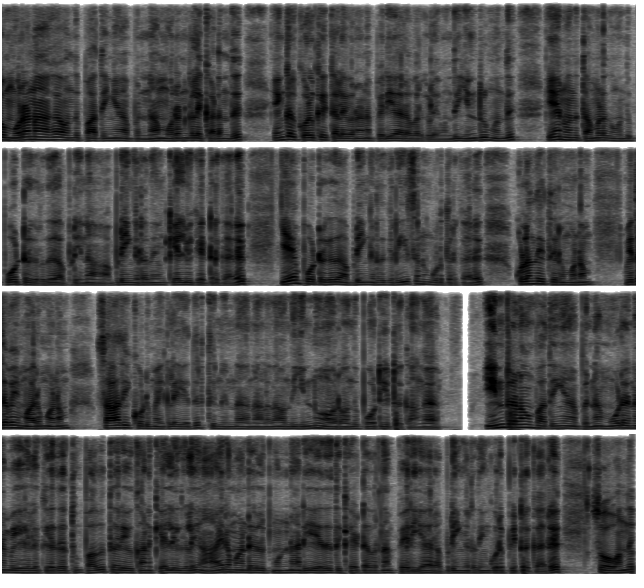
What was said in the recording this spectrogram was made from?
ஸோ முரணாக வந்து பார்த்தீங்க அப்படின்னா முரண்களை கடந்து எங்கள் கொள்கை தலைவரான பெரியார் அவர்களை வந்து இன்றும் வந்து ஏன் வந்து தமிழகம் வந்து போட்டிருக்கிறது அப்படின்னா அப்படிங்கிறதையும் கேள்வி கேட்டிருக்காரு. ஏன் போட்டிருக்குது அப்படிங்கிறதுக்கு ரீசனும் கொடுத்துருக்காரு. குழந்தை திருமணம் விதவை மறுமணம் சாதி கொடுமைகளை எதிர்த்து நின்றதுனால தான் வந்து இன்னும் அவர் வந்து போட்டிகிட்டு இருக்காங்க. இன்றளவும் பார்த்தீங்க அப்படின்னா மூட நம்பிக்கைகளுக்கு எதிர்த்தும் பகுத்தறிவுக்கான கேள்விகளை ஆயிரம் ஆண்டுகளுக்கு முன்னாடியே எதிர்த்து கேட்டவர் தான் பெரியார் அப்படிங்கிறதையும் குறிப்பிட்டிருக்காரு. ஸோ வந்து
